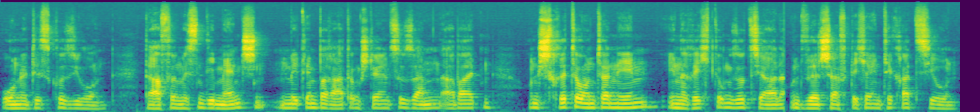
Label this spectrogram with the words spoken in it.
ohne Diskussion. Dafür müssen die Menschen mit den Beratungsstellen zusammenarbeiten und Schritte unternehmen in Richtung sozialer und wirtschaftlicher Integration.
